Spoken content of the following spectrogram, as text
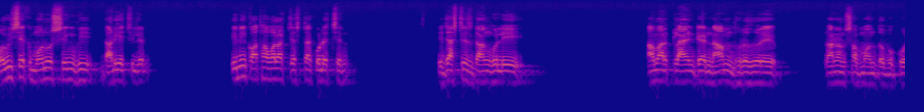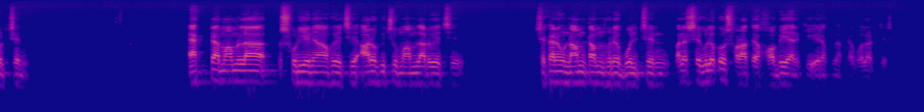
অভিষেক মনু সিংভি দাঁড়িয়েছিলেন। তিনি কথা বলার চেষ্টা করেছেন যে, জাস্টিস গাঙ্গুলি, আমার ক্লায়েন্টের নাম ধরে ধরে নানান সব মন্তব্য করছেন। একটা মামলা সরিয়ে নেওয়া হয়েছে, আরও কিছু মামলা রয়েছে। সেখানেও নাম টাম ধরে বলছেন। মানে সেগুলোকেও সরাতে হবে আর কি, এরকম একটা বলার চেষ্টা।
